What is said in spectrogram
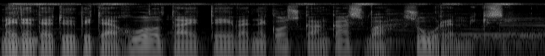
Meidän täytyy pitää huolta, etteivät ne koskaan kasva suuremmiksi.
